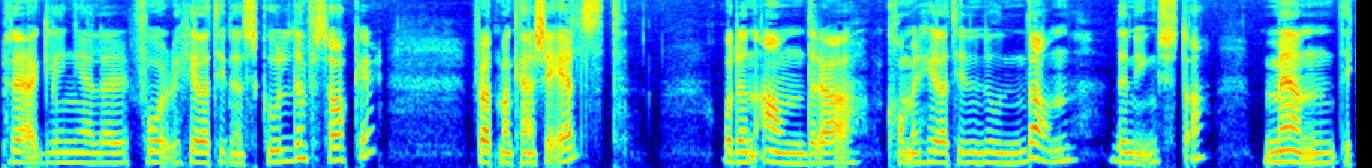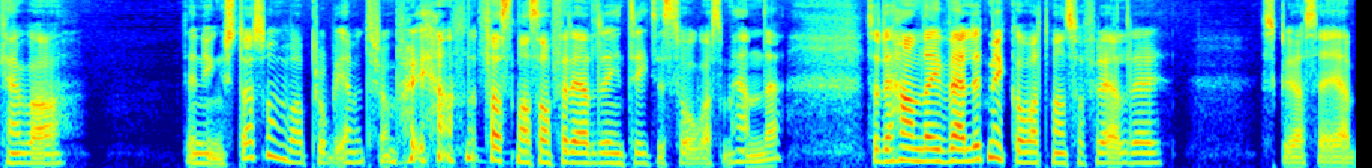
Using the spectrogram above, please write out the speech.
prägling eller får hela tiden skulden för saker, för att man kanske är äldst. Och den andra kommer hela tiden undan, den yngsta. Men det kan vara den yngsta som var problemet från början, fast man som förälder inte riktigt såg vad som hände. Så det handlar ju väldigt mycket om att man som förälder, skulle jag säga,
